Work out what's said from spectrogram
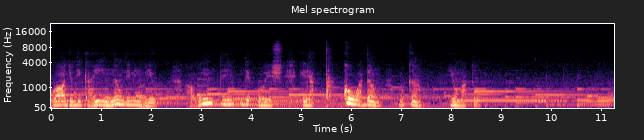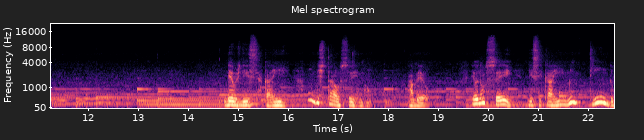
O ódio de Caim não diminuiu. Algum tempo depois, ele atacou Adão no campo e o matou. Deus disse a Caim: Onde está o seu irmão? Abel. Eu não sei, disse Caim, mentindo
